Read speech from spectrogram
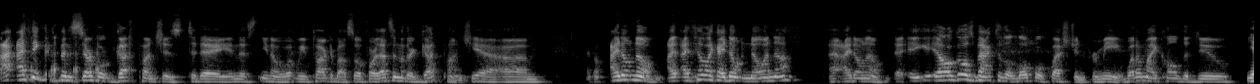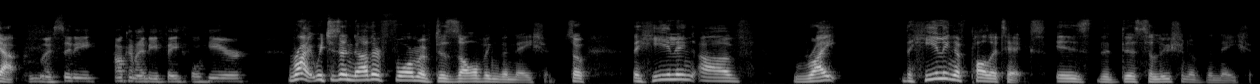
I- I think there's been several gut punches today in this. You know what we've talked about so far. That's another gut punch. Yeah. Um, I don't. I don't know. I, I feel like I don't know enough. I, I don't know. It, it all goes back to the local question for me. What am I called to do yeah, in my city? How can I be faithful here? Right. Which is another form of dissolving the nation. So the healing of right, the healing of politics is the dissolution of the nation,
